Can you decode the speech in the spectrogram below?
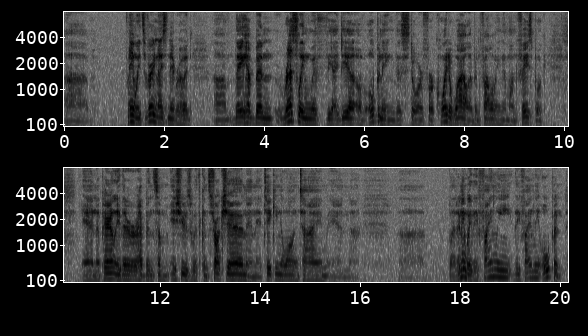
Uh, anyway, it's a very nice neighborhood. Um, they have been wrestling with the idea of opening this store for quite a while. I've been following them on Facebook. And apparently there have been some issues with construction and it taking a long time. And uh, uh, But anyway, they finally, they finally opened.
